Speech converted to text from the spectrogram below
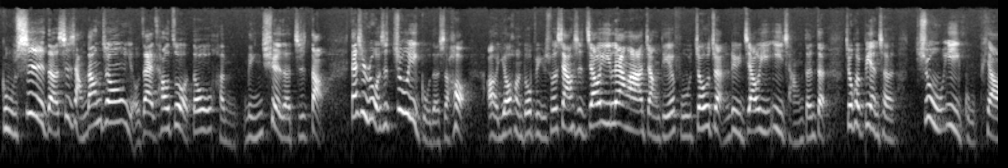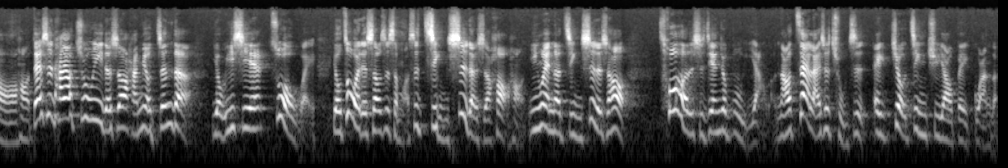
股市的市场当中有在操作，都很明确的知道。但是如果是注意股的时候，哦，有很多，比如说像是交易量啊、涨跌幅、周转率、交易异常等等，就会变成注意股票哦，哈。但是他要注意的时候，还没有真的有一些作为，有作为的时候是什么？是警示的时候，哈，因为呢，警示的时候。撮合的时间就不一样了，然后再来是处置，哎，就进去要被关了。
